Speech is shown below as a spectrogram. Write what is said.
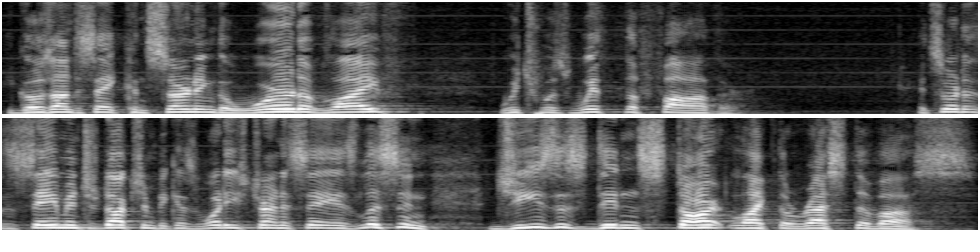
He goes on to say, concerning the Word of life, which was with the Father. It's sort of the same introduction because what he's trying to say is listen, Jesus didn't start like the rest of us.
